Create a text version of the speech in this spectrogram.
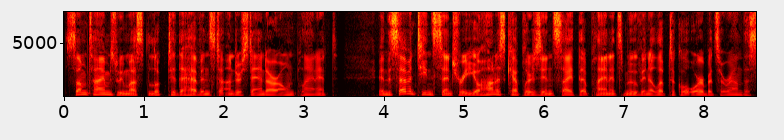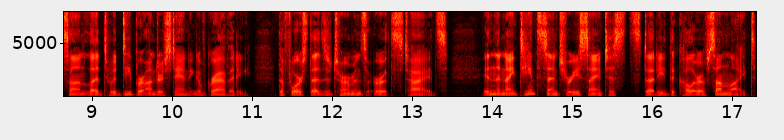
Sometimes we must look to the heavens to understand our own planet. In the 17th century, Johannes Kepler's insight that planets move in elliptical orbits around the Sun led to a deeper understanding of gravity, the force that determines Earth's tides. In the 19th century, scientists studied the color of sunlight,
